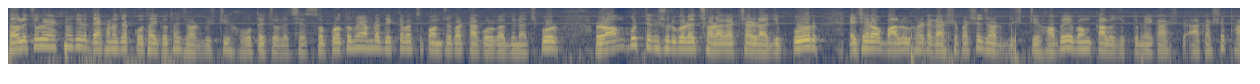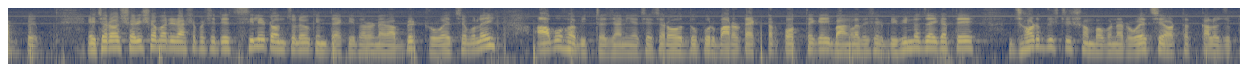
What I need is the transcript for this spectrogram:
তাহলে চলুন এক নজরে দেখানো যাক কোথায় কোথায় ঝড় বৃষ্টি হতে চলেছে। সো প্রথমে আমরা দেখতে পাচ্ছি পঞ্চগড়, ঠাকুরগাঁও, দিনাজপুর, রংপুর থেকে শুরু করে ছড়াগাছার রাজীবপুর, এছাড়াও বালুরঘাটের আশেপাশে ঝড় বৃষ্টি হবে এবং কালোযুক্ত মেঘ আকাশে থাকবে। এছাড়াও সরিষাবাড়ির আশেপাশে দিয়ে সিলেট অঞ্চলেও কিন্তু একই ধরনের আপডেট রয়েছে বলেই আবহাওয়াবিদরা জানিয়েছে। এছাড়াও দুপুর বারোটা একটার পর থেকেই বাংলাদেশের বিভিন্ন জায়গাতে ঝড় বৃষ্টির সম্ভাবনা রয়েছে। অর্থাৎ কালোযুক্ত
